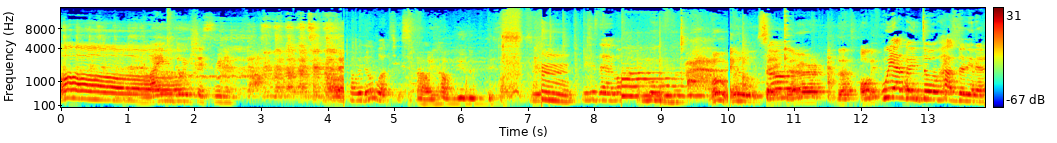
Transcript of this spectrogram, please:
Oh. I'm doing shit really. How we do what is? How you, how you do this? Hmm. This is the move. Move. You So- take care that olive. We are going to have the dinner.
